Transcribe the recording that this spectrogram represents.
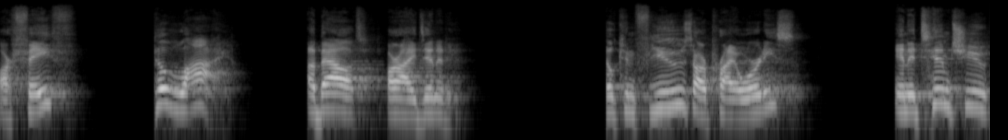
our faith, he'll lie about our identity, he'll confuse our priorities and attempt you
